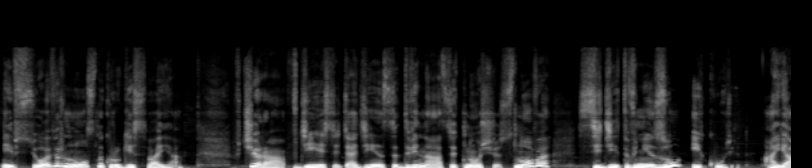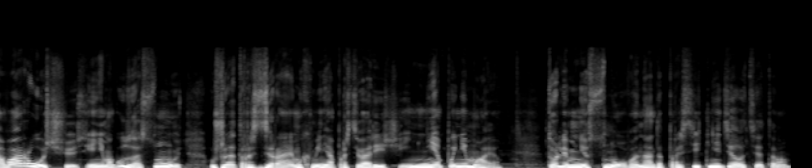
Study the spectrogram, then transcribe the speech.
И все вернулось на круги своя. Вчера в 10, 11, 12 ночи снова сидит внизу и курит. А я ворочаюсь, я не могу заснуть уже от раздираемых меня противоречий. Не понимаю, то ли мне снова надо просить не делать этого,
